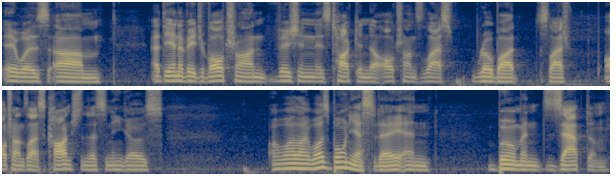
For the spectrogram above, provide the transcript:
It was um, at the end of Age of Ultron. Vision is talking to Ultron's last robot slash Ultron's last consciousness, and he goes, "Oh well, I was born yesterday," and boom, and zapped him.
